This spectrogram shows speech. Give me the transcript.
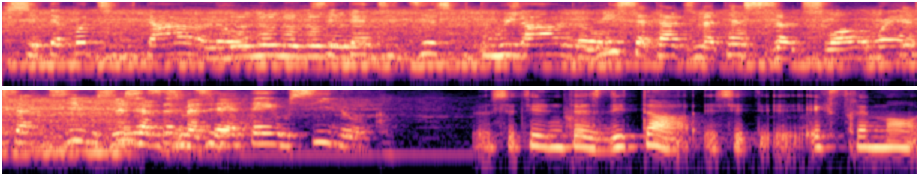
c'était pas du 8 heures, là. Non, non, non, non, C'était du 10 puis 12 heures, là. Oui, 7 h du matin, 6 h du soir. Ouais. Le samedi aussi. Le Le samedi samedi matin. matin aussi, là. C'était une thèse d'État et c'était extrêmement.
